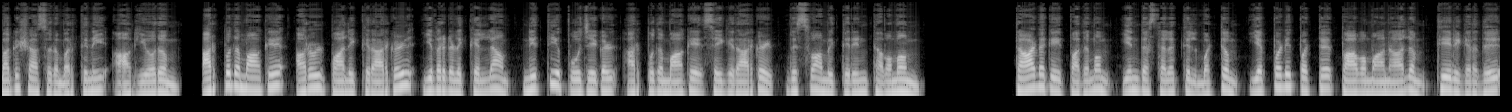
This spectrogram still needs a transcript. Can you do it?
மகிஷாசுரமர்த்தினி ஆகியோரும். அற்புதமாக அருள் பாலிக்கிறார்கள். இவர்களுக்கெல்லாம் நித்திய பூஜைகள் அற்புதமாக செய்கிறார்கள். விஸ்வாமித்திரின் தவமும். தாடகை பதமும் இந்த ஸ்தலத்தில் மட்டும் எப்படிப்பட்ட பாவமானாலும் தீருகிறது?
